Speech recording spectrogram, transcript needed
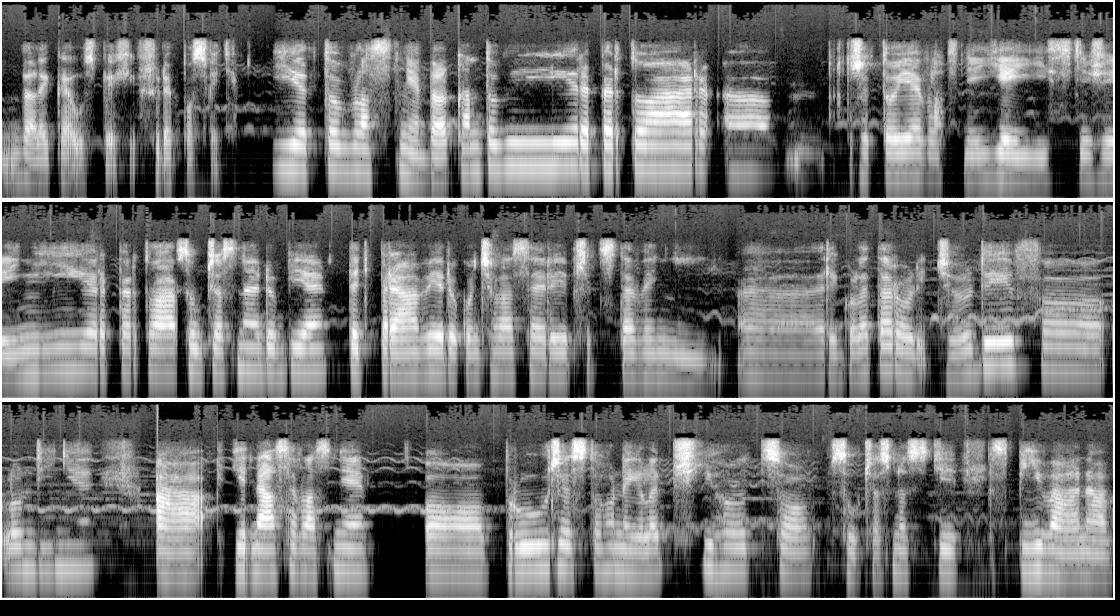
veliké úspěchy všude po světě. Je to vlastně belkantový repertoár, protože to je vlastně její stěžejní repertoár v současné době. Teď právě dokončila sérii představení uh, Rigoleta roli Gildy v uh, Londýně a jedná se vlastně o průřez toho nejlepšího, co v současnosti zpívá na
